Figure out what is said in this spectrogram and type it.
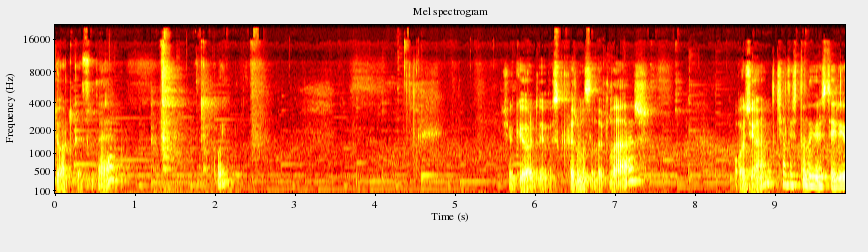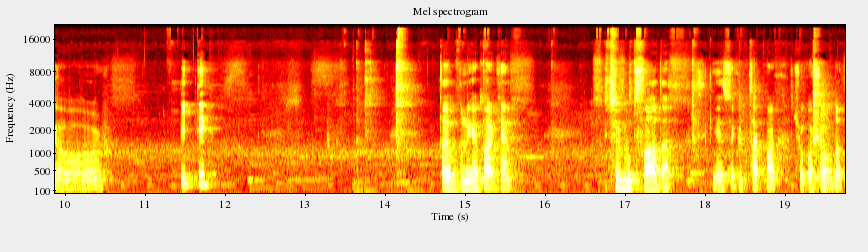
dört gözü de koy. Şu gördüğümüz kırmızılıklar ocağın çalıştığını gösteriyor. Bitti. Tabii bunu yaparken bütün mutfağı da yine söküp takmak çok hoş oldu.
